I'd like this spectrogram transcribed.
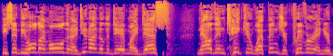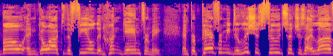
He said, Behold, I'm old and I do not know the day of my death. Now then, take your weapons, your quiver, and your bow, and go out to the field and hunt game for me, and prepare for me delicious food such as I love,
